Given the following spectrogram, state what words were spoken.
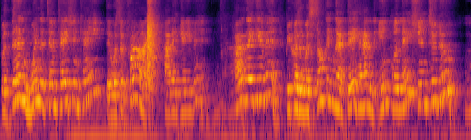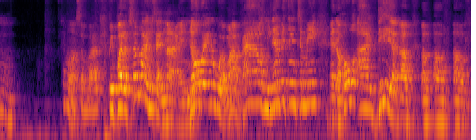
But then when the temptation came, they were surprised how they gave in. How did they give in? Because it was something that they had an inclination to do. Mm. Come on, somebody. But if somebody who said, nah, ain't no way in the world, my vows mean everything to me, and the whole idea of, of, of, of,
